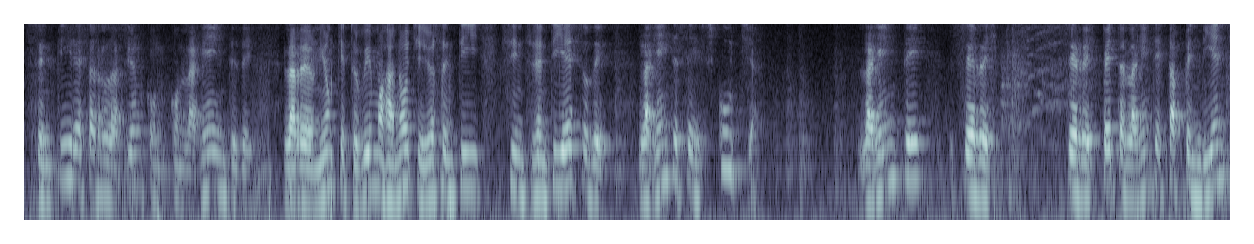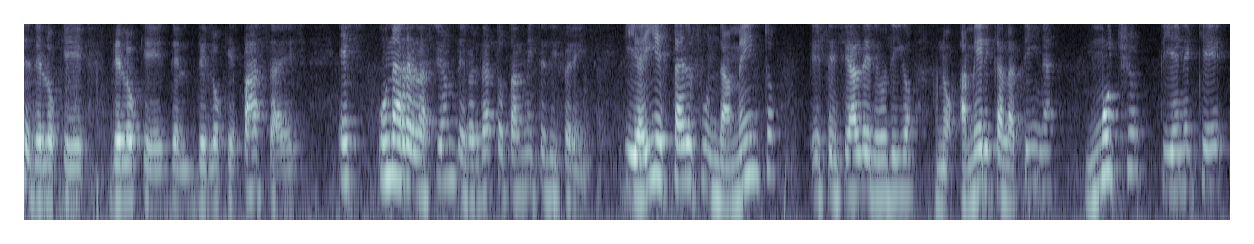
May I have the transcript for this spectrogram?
sentir esa relación con, con, la gente, de la reunión que tuvimos anoche, yo sentí, sentí eso de la gente se escucha, la gente se, se respeta, la gente está pendiente de lo que, de lo que, de, lo que pasa, es, es una relación de verdad totalmente diferente. Y ahí está el fundamento esencial de, yo digo, no, América Latina mucho tiene que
